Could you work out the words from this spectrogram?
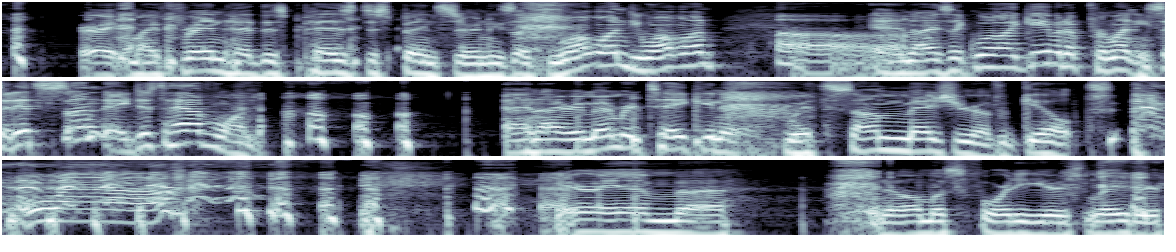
right. My friend had this Pez dispenser, and he's like, "Do you want one? Do you want one?" Oh. And I was like, "Well, I gave it up for Lent." He said, "It's Sunday. Just have one." And I remember taking it with some measure of guilt. Wow. Here I am, uh, you know, almost 40 years later,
